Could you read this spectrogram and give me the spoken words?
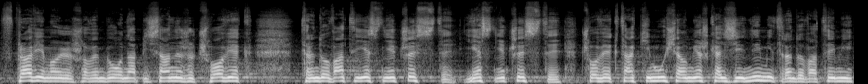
w prawie mojżeszowym było napisane, że człowiek trędowaty jest nieczysty, jest nieczysty. Człowiek taki musiał mieszkać z innymi trędowatymi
